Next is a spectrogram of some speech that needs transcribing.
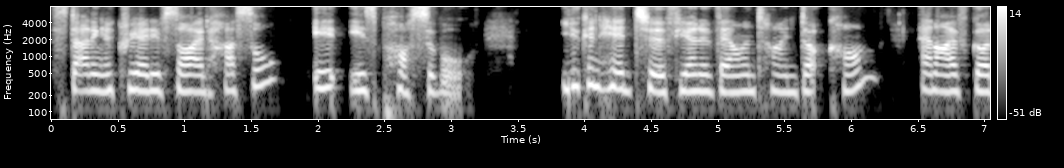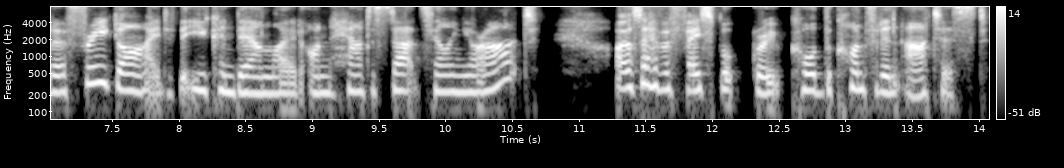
starting a creative side hustle, it is possible. You can head to fionavalentine.com and I've got a free guide that you can download on how to start selling your art. I also have a Facebook group called The Confident Artist,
